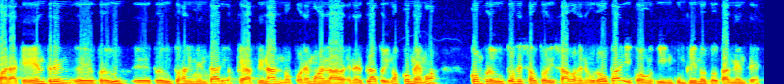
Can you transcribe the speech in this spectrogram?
para que entren eh, productos alimentarios que al final nos ponemos en, el plato y nos comemos, con productos desautorizados en Europa y con, incumpliendo totalmente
